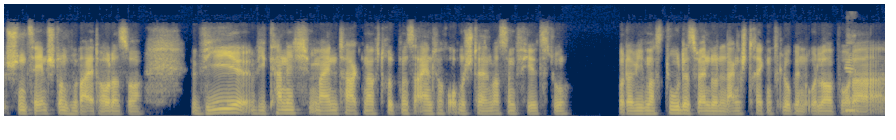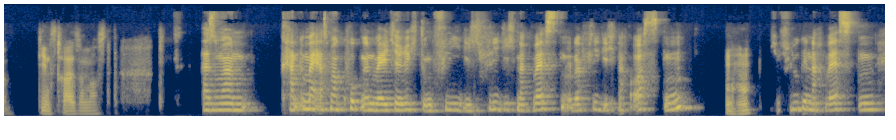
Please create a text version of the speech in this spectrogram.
schon zehn Stunden weiter oder so. Wie, wie kann ich meinen Tag-Nacht-Rhythmus einfach umstellen? Was empfiehlst du? Oder wie machst du das, wenn du einen Langstreckenflug in Urlaub ja. oder Dienstreise machst? Also man kann immer erstmal gucken, in welche Richtung fliege ich. Fliege ich nach Westen oder fliege ich nach Osten? Mhm. Die Flüge nach Westen,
